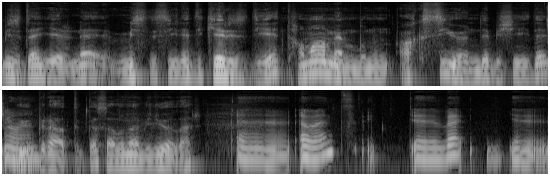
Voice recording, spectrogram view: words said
biz de yerine mislisiyle dikeriz diye tamamen bunun aksi yönde bir şeyi de Evet. büyük bir rahatlıkla savunabiliyorlar. Ee, evet Ee, ve e,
